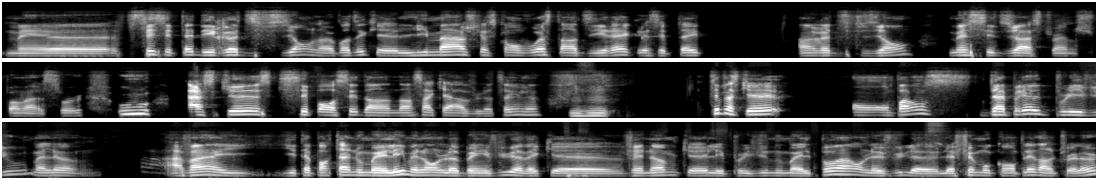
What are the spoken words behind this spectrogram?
Mais euh, tu sais, c'est peut-être des rediffusions. Ça veut pas dire que l'image, que ce qu'on voit, c'est en direct. là, C'est peut-être en rediffusion, mais c'est déjà à Strange, je suis pas mal sûr. Ou à ce que ce qui s'est passé dans, dans sa cave, là, tu sais, là. Tu sais, parce que on pense, d'après le preview, mais là, avant, il, il était porté à nous mêler, mais là, on l'a bien vu avec euh, Venom que les previews nous mêlent pas. hein, On l'a vu le, le film au complet dans le trailer.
